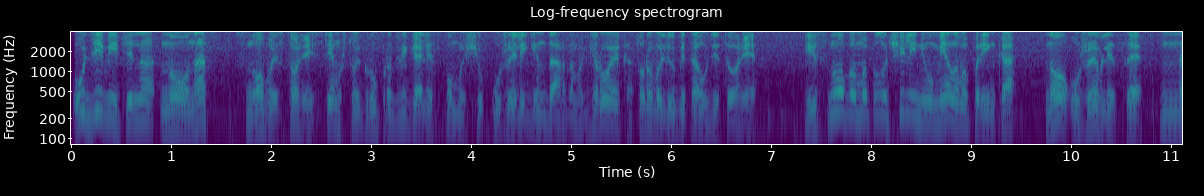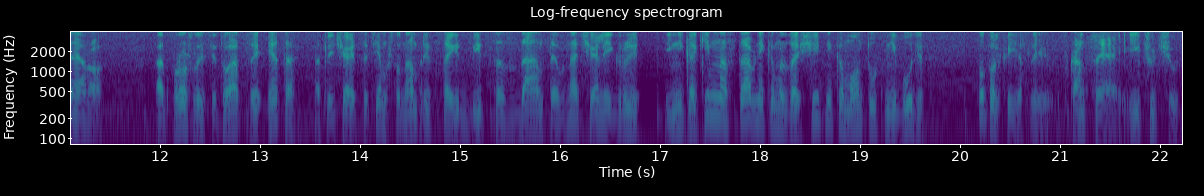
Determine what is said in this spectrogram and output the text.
Удивительно, но у нас снова история с тем, что игру продвигали с помощью уже легендарного героя, которого любит аудитория. И снова мы получили неумелого паренька, но уже в лице Неро — от прошлой ситуации это отличается тем, что нам предстоит биться с Данте в начале игры, и никаким наставником и защитником он тут не будет. Ну, только если в конце и чуть-чуть.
